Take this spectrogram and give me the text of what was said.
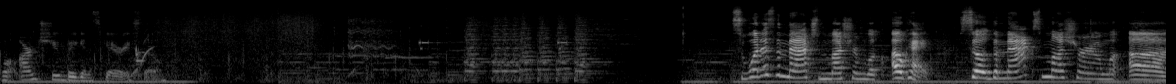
Well, aren't you big and scary still? So what does the max mushroom look? Okay, so the max mushroom, uh,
